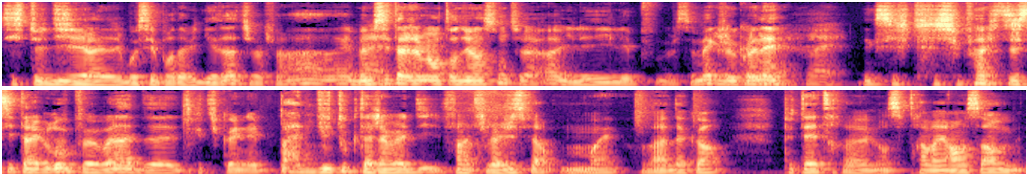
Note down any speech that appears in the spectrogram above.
si je te dis j'ai bossé pour David Guetta, tu vas faire ah ouais. Même Ouais. si t'as jamais entendu un son, tu vas ah il est, il est ce mec je connais. Ouais. Donc si je, je sais pas, je te cite un groupe euh, voilà de, que tu connais pas du tout que t'as jamais dit, enfin tu vas juste faire ouais, ouais, d'accord, peut-être euh, on se travaillera ensemble.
